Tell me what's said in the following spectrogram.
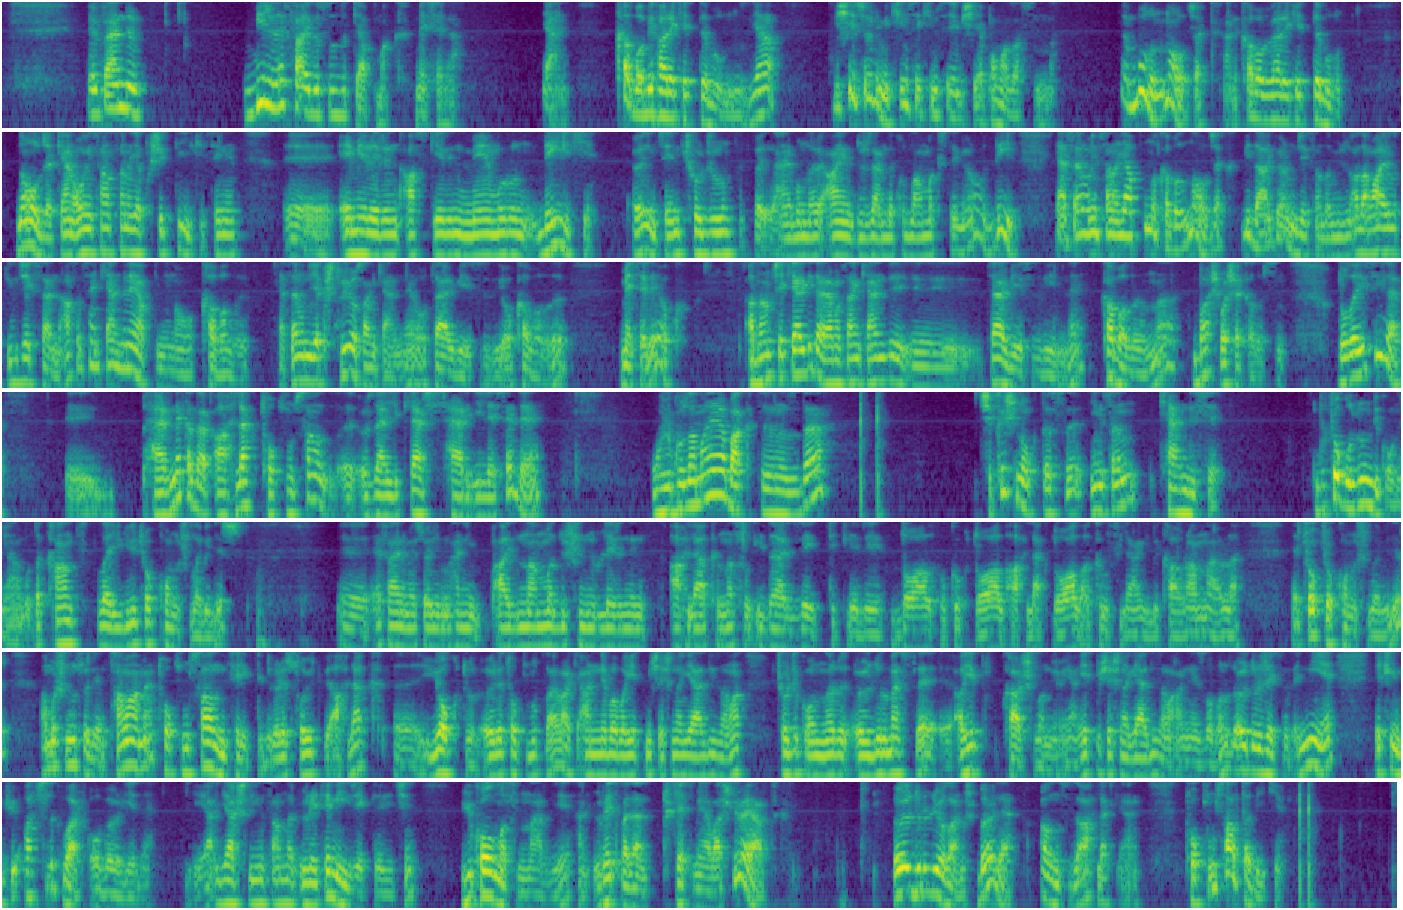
Efendim birine saygısızlık yapmak mesela. Yani kaba bir harekette bulundunuz. Ya bir şey söyleyeyim mi? Kimse kimseye bir şey yapamaz aslında. Yani bulun ne olacak? Hani kaba bir harekette bulun ne olacak? Yani o insan sana yapışık değil ki senin e, emirlerin, askerin, memurun değil ki. Öyle mi? Senin çocuğun yani bunları aynı düzlemde kullanmak istemiyorum ama değil. Yani sen o insana yaptığın o kabalığı ne olacak? Bir daha görmeyeceksin adam yüzünü. Adam ayrılıp gidecek senden. Aslında sen kendine yaptın yine o kabalığı. Yani sen onu yakıştırıyorsan kendine o terbiyesizliği, o kabalığı mesele yok. Adam çeker gider ama sen kendi e, terbiyesizliğinle, kabalığınla baş başa kalırsın. Dolayısıyla e, her ne kadar ahlak toplumsal e, özellikler sergilese de uygulamaya baktığınızda çıkış noktası insanın kendisi. Bu çok uzun bir konu yani. Burada Kant'la ilgili çok konuşulabilir. E, efendime söyleyeyim hani aydınlanma düşünürlerinin ahlakı nasıl idealize ettikleri, doğal hukuk, doğal ahlak, doğal akıl filan gibi kavramlarla e, çok çok konuşulabilir. Ama şunu söyleyeyim tamamen toplumsal niteliklidir. Öyle soyut bir ahlak e, yoktur. Öyle topluluklar var ki anne baba 70 yaşına geldiği zaman çocuk onları öldürmezse e, ayıp karşılanıyor. Yani 70 yaşına geldiği zaman anneniz babanız öldüreceksiniz. E niye? E çünkü açlık var o bölgede. Ya, yaşlı insanlar üretemeyecekleri için yük olmasınlar diye. Hani üretmeden tüketmeye başlıyor ya artık. Öldürülüyorlarmış. Böyle. Alın size ahlak yani. Toplumsal tabii ki.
